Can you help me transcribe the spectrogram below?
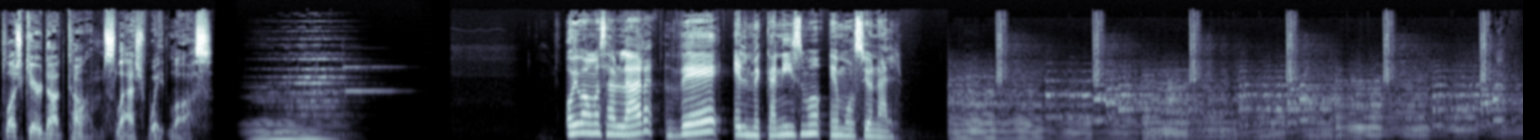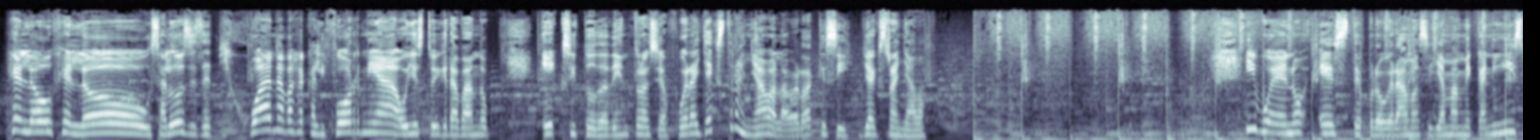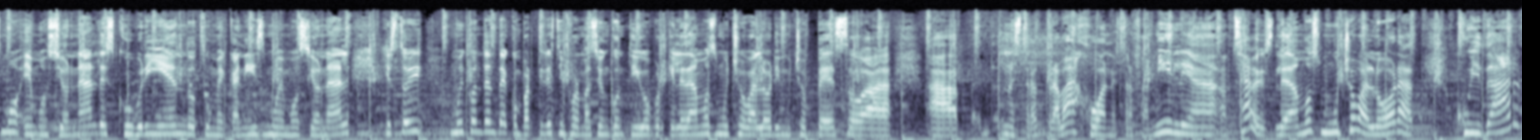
plushcare.com slash weight loss. Hoy vamos a hablar de el mecanismo emocional. Hello, hello. Saludos desde Tijuana, Baja California. Hoy estoy grabando éxito de adentro hacia afuera. Ya extrañaba, la verdad que sí, ya extrañaba. Y bueno, este programa se llama Mecanismo Emocional, descubriendo tu mecanismo emocional. Y estoy muy contenta de compartir esta información contigo porque le damos mucho valor y mucho peso a, nuestro trabajo, a nuestra familia, ¿sabes? Le damos mucho valor a cuidar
